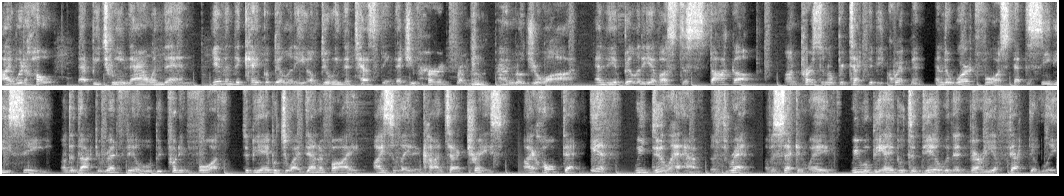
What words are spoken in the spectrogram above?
I would hope that between now and then, given the capability of doing the testing that you've heard from Admiral Giroir and the ability of us to stock up on personal protective equipment and the workforce that the CDC under Dr. Redfield will be putting forth to be able to identify, isolate, and contact trace, I hope that if we do have the threat of a second wave, we will be able to deal with it very effectively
